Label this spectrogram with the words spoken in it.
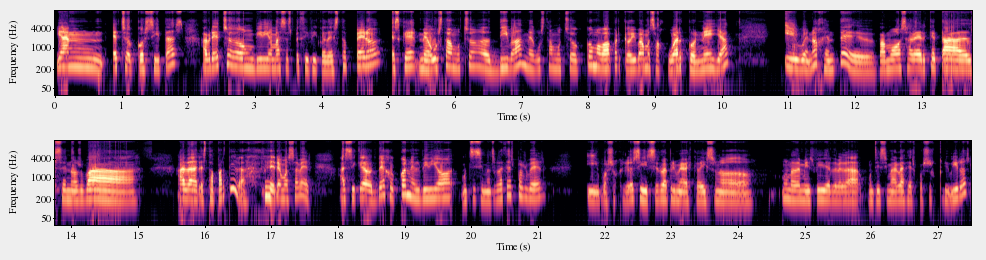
y han hecho cositas. Habré hecho un vídeo más específico de esto, pero es que me gusta mucho Diva, me gusta mucho cómo va, porque hoy vamos a jugar con ella. Y bueno, gente, vamos a ver qué tal se nos va a dar esta partida. Veremos a ver. Así que os dejo con el vídeo. Muchísimas gracias por ver. Y pues suscribiros si es la primera vez que veis uno, uno de mis vídeos. De verdad, muchísimas gracias por suscribiros.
